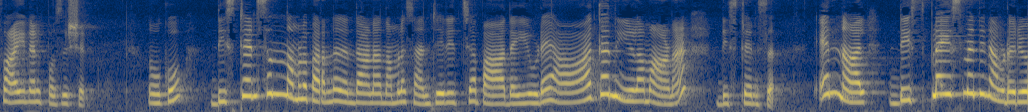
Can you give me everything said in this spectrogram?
final position നോക്കൂ ഡിസ്റ്റൻസ് എന്ന് നമ്മൾ പറഞ്ഞത് എന്താണ്? നമ്മൾ സഞ്ചരിച്ച പാതയുടെ ആകെ നീളമാണ് ഡിസ്റ്റൻസ് എന്നാൽ ഡിസ്പ്ലേസ്മെന്റിന് അവിടെ ഒരു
